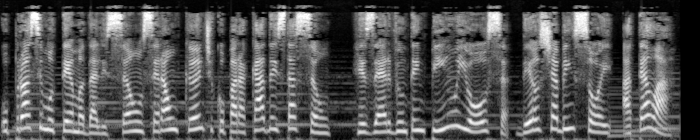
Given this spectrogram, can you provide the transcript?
O próximo tema da lição será um cântico para cada estação. Reserve um tempinho e ouça. Deus te abençoe. Até lá!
